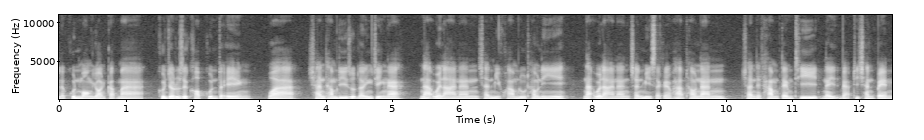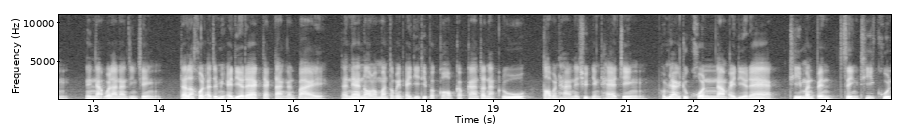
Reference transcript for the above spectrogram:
แล้วคุณมองย้อนกลับมา คุณจะรู้สึกขอบคุณตัวเอง ว่าฉันทำดีที่สุดแล้วจริง ๆ นะ ณ เวลานั้นฉันมีความรู้เท่านี้ ณ เวลานั้นฉันมีศักยภาพเท่านั้น ฉันได้ทำเต็มที่ในแบบที่ฉันเป็นในณเวลานั้นจริง ๆ แต่ละคนอาจจะมีไอเดียแรกแตกต่างกันไป แต่แน่นอนว่ามันต้องเป็นไอเดียที่ประกอบกับการตระหนักรู้ต่อปัญหาในชีวิตอย่างแท้จริง ผมอยากให้ทุกคนนำไอเดียแรก ที่มันเป็นสิ่งที่คุณ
